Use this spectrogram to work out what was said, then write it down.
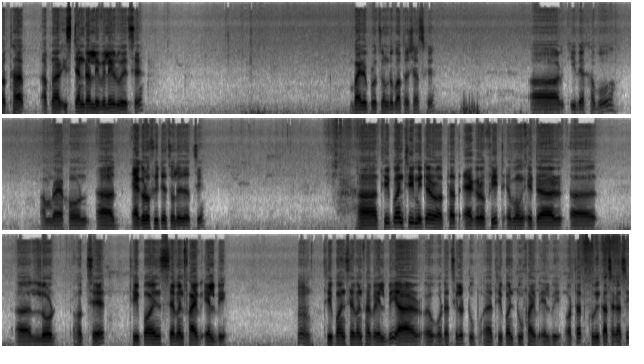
অর্থাৎ আপনার স্ট্যান্ডার্ড লেভেলেই রয়েছে। বাইরে প্রচণ্ড বাতাস আজকে। আর কি দেখাবো? আমরা এখন এগারো ফিটে চলে যাচ্ছি। থ্রি পয়েন্ট থ্রি মিটার অর্থাৎ এগারো ফিট এবং এটার লোড হচ্ছে three point seven five LB হুম three point seven five LB আর ওটা ছিল two three point two five LB অর্থাৎ খুবই কাছাকাছি।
